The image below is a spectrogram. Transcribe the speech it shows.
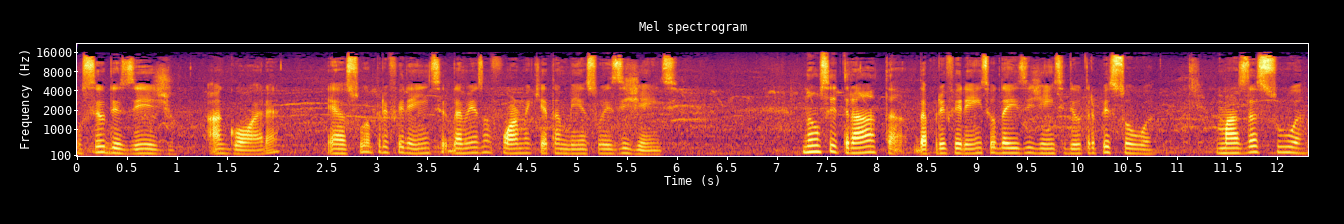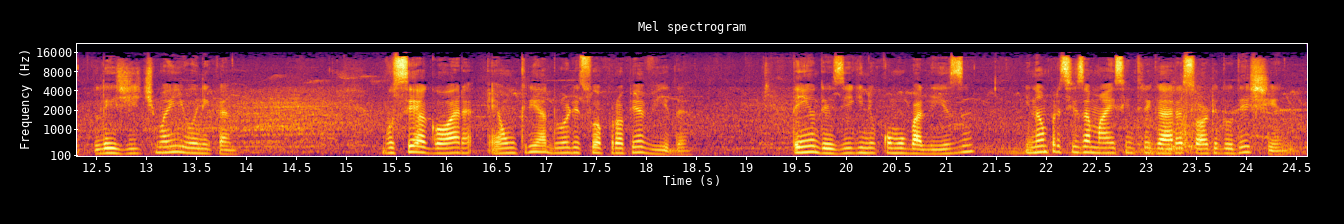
O seu desejo agora é a sua preferência, da mesma forma que é também a sua exigência. Não se trata da preferência ou da exigência de outra pessoa, mas da sua, legítima e única. Você agora é um criador de sua própria vida. Tem o desígnio como baliza e não precisa mais se entregar à sorte do destino.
